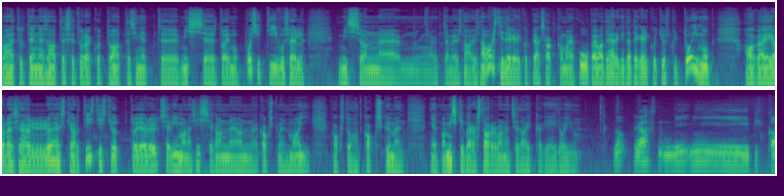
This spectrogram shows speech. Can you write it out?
vahetult enne saatesse tulekut vaatasin, et eh, mis toimub positiivusel, mis on ütleme, üsna, üsna varsti tegelikult peaks hakkama ja kuupäevade järgi ta tegelikult justkui toimub, aga ei ole seal ühestki artistist juttu ja üleüldse viimane sissekanne on kakskümmend mai kaks tuhat kakskümmend. nii et ma miskipärast arvan, et seda ikkagi ei toimu. Nojah, nii, nii pikka,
